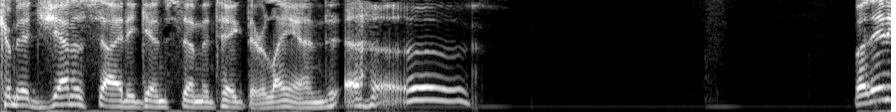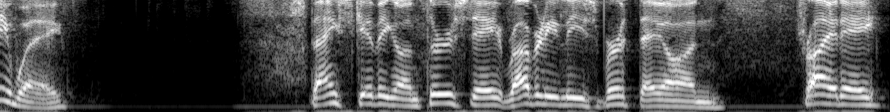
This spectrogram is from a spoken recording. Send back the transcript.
commit genocide against them and take their land. But anyway, Thanksgiving on Thursday, Robert E. Lee's birthday on Friday.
